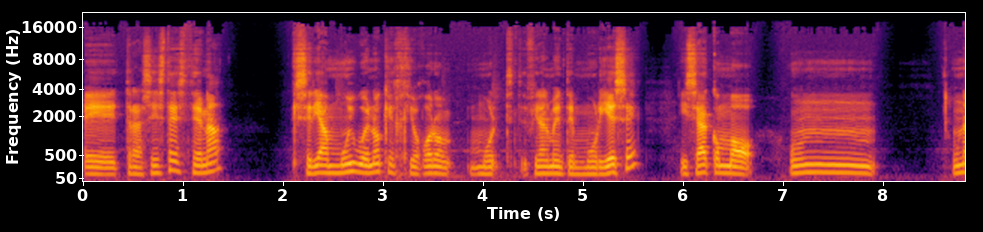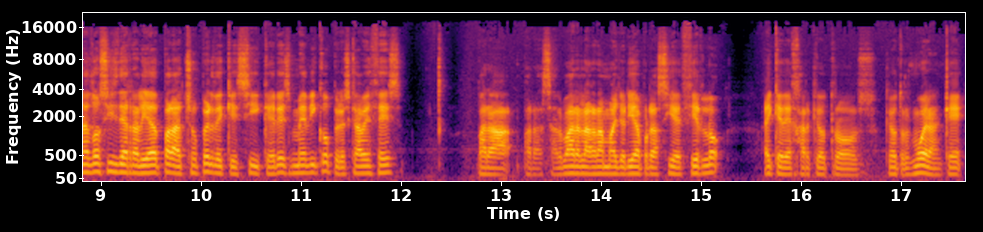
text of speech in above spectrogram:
eh, tras esta escena sería muy bueno que Hyogoro mu- finalmente muriese y sea como un, una dosis de realidad para Chopper de que sí, que eres médico, pero es que a veces para, para salvar a la gran mayoría, por así decirlo, hay que dejar que otros, que otros mueran. Que,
